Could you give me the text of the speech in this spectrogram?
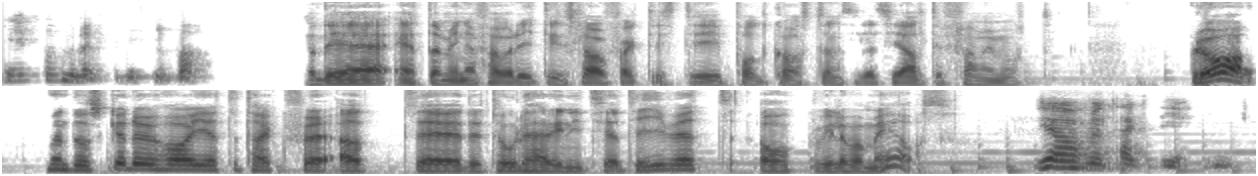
det får man också lyssna på. Och det är ett av mina favoritinslag faktiskt i podcasten, så det ser jag alltid fram emot. Bra, men då ska du ha jättetack för att eh, du tog det här initiativet och ville vara med oss. Ja, men tack så jättemycket.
